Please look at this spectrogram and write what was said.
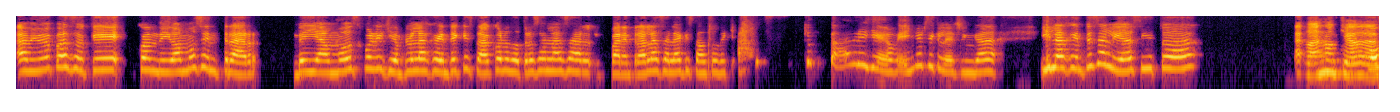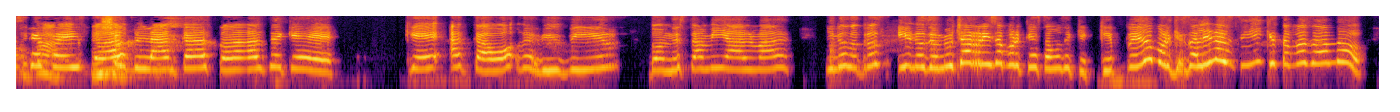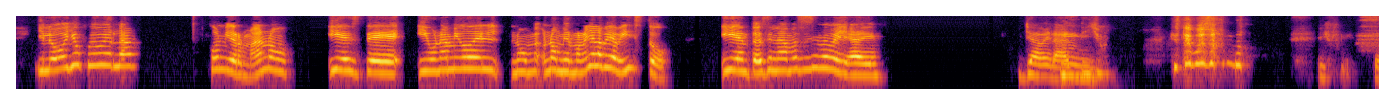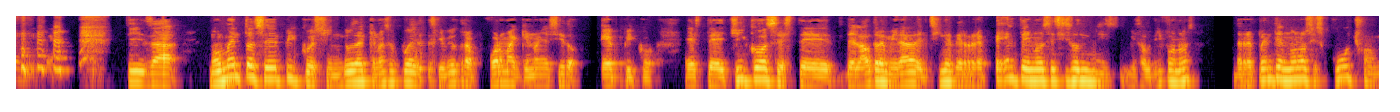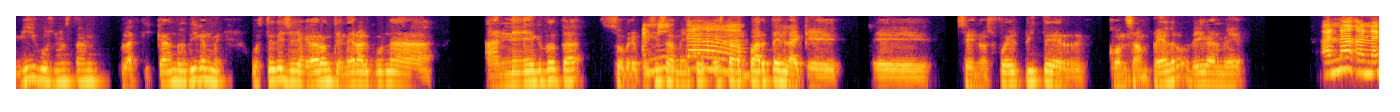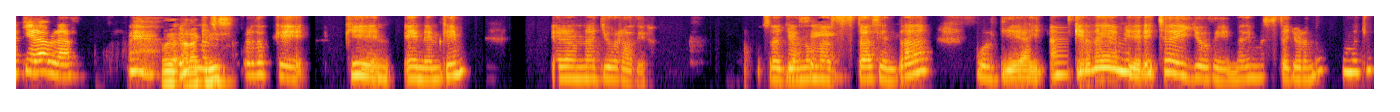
A mí me pasó que cuando íbamos a entrar, veíamos, por ejemplo, la gente que estaba con nosotros en la sala, para entrar a la sala que estábamos todos de que, ¡ay, qué padre! Llega Avengers y que la chingada. Y la gente salía así toda, Toda noqueada, así poker toda face, en todas shock. blancas, todas de que, que acabo de vivir, ¿dónde está mi alma? Y nosotros, y nos dio mucha risa porque estamos de que, ¿qué pedo? ¿Por qué salen así? ¿Qué está pasando? Y luego yo fui a verla con mi hermano y este, y un amigo del, no, no, mi hermano ya la había visto. Y entonces nada más así me veía de, ya verás, y yo, ¿qué está pasando? Y fui. Sí, o sea, momentos épicos, sin duda, que no se puede describir de otra forma que no haya sido épico. Este, chicos, este, de la otra mirada del cine, de repente, no sé si son mis, mis audífonos, de repente no los escucho, amigos, no están platicando. Díganme, ¿ustedes llegaron a tener alguna anécdota sobre precisamente Anita. esta parte en la que eh, se nos fue el Peter con San Pedro? Díganme, Ana, Ana quiere hablar. Ana Cris. recuerdo que, que en, en Endgame era una lloradera. O sea, yo sé. nomás estaba sentada, volteé ahí a mi izquierda y a mi derecha y yo de nadie más está llorando. ¿Nomás yo?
